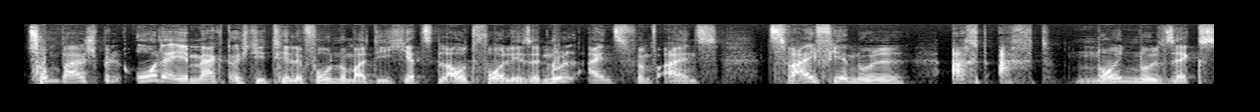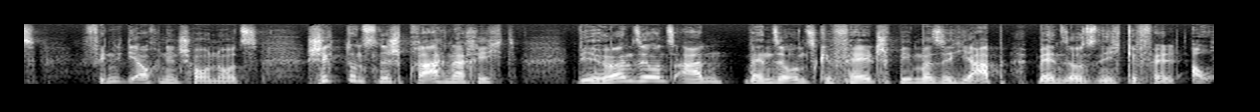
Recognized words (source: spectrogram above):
Zum Beispiel. Oder ihr merkt euch die Telefonnummer, die ich jetzt laut vorlese: 0151 240 88906. Findet ihr auch in den Shownotes. Schickt uns eine Sprachnachricht. Wir hören sie uns an. Wenn sie uns gefällt, spielen wir sie hier ab. Wenn sie uns nicht gefällt, auch.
